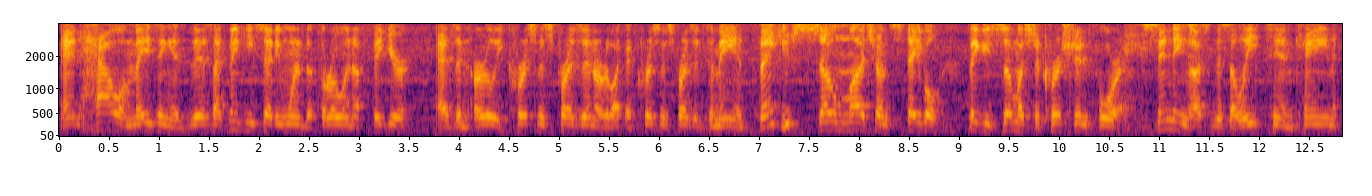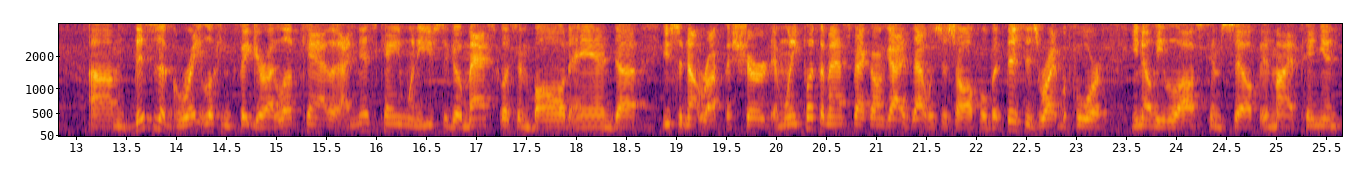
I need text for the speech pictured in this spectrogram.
and how amazing is this? I think he said he wanted to throw in a figure as an early Christmas present, or like a Christmas present to me, and thank you so much, Unstable. Thank you so much to Christian for sending us this Elite 10 Kane. Um, this is a great looking figure. I love Kane. I miss Kane when he used to go maskless and bald and uh, used to not rock the shirt. And when he put the mask back on, guys, that was just awful. But this is right before, you know, he lost himself, in my opinion.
